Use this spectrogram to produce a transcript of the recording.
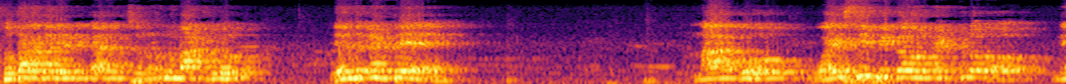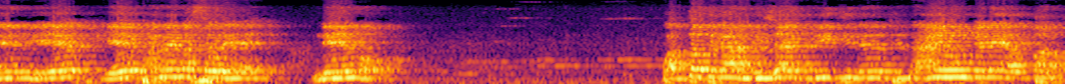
సుధాకర్ రెడ్డి గారి నుంచి రెండు మాటలు. ఎందుకంటే నాకు వైసీపీ గవర్నమెంట్లో నేను ఏ ఏ పనైనా సరే నేను పద్ధతిగా నిజాయితీ నీతి న్యాయం ఉంటేనే వెళ్తాను.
